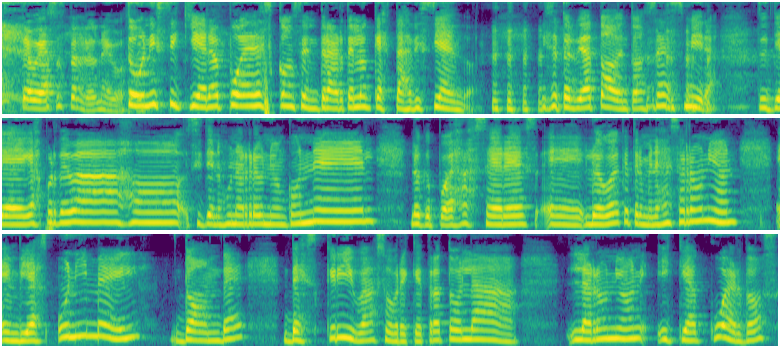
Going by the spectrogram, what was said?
Te voy a sostener el negocio. tú ni siquiera puedes concentrarte en lo que estás diciendo y se te olvida todo. Entonces, mira, tú llegas por debajo, si tienes una reunión con él, lo que puedes hacer es, eh, luego de que termines esa reunión, envías un email donde describa sobre qué trató la, la reunión y qué acuerdos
